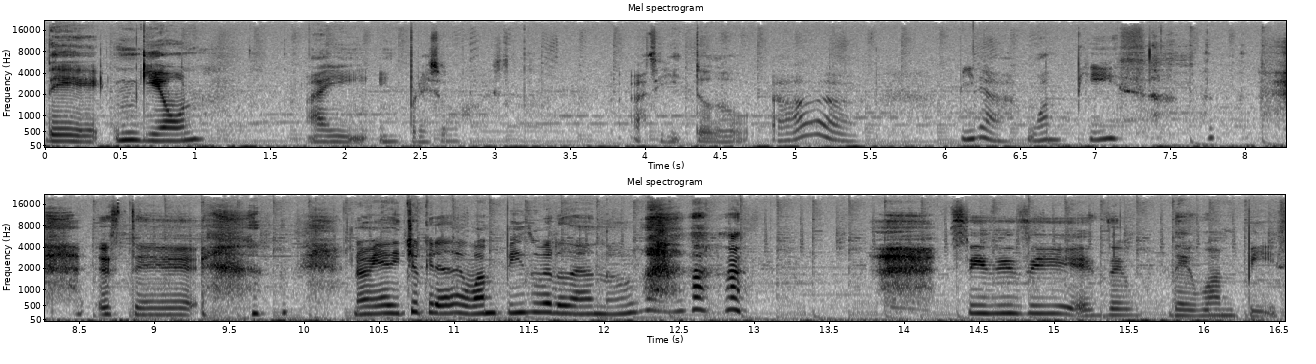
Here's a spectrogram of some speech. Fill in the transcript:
de un guion ahí impreso así todo ah mira One Piece Este. No había dicho que era de One Piece, ¿verdad? ¿No? Sí, sí, sí, es de, One Piece.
